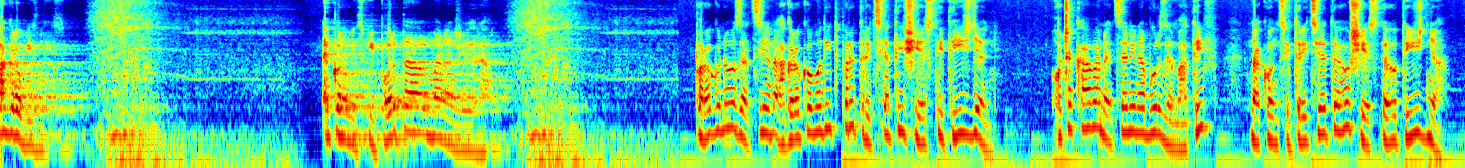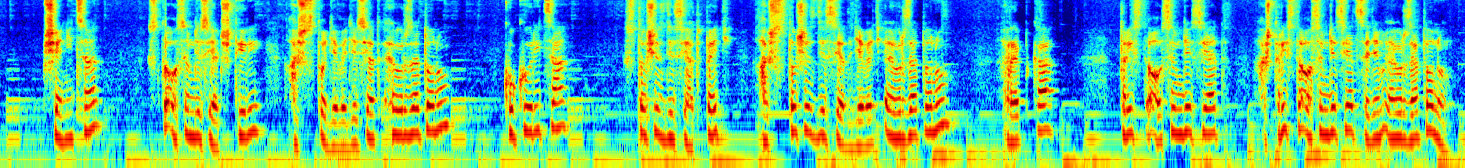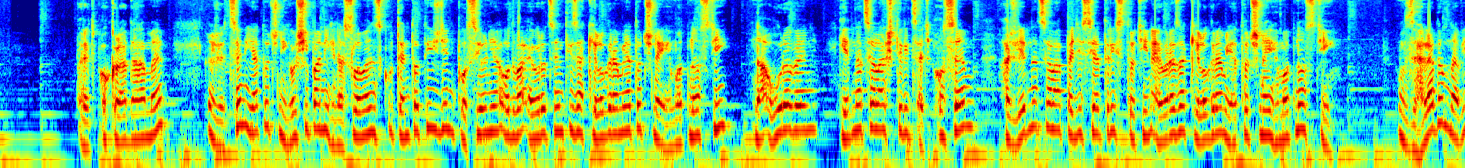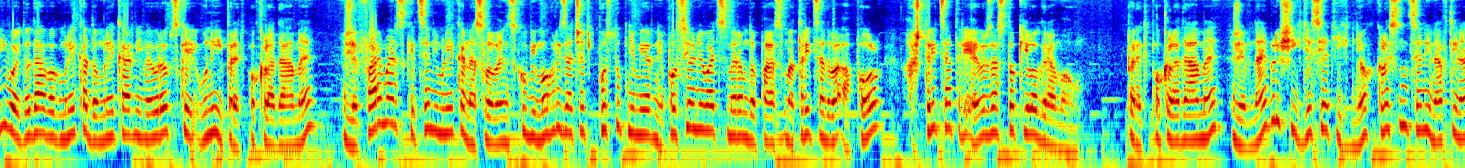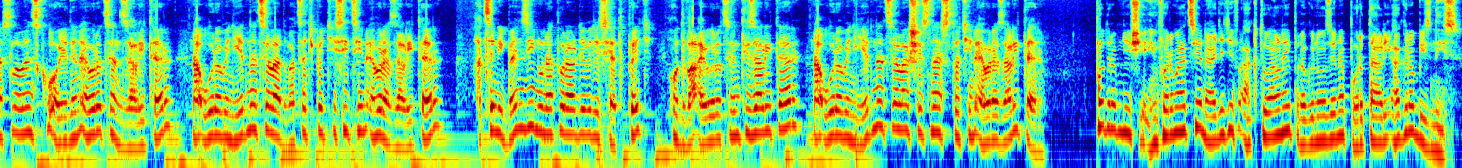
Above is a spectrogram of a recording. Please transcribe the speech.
Agrobiznis. Ekonomický portál manažéra. Prognóza cien agrokomodít pre 36. týždeň. Očakávané ceny na burze Matif na konci 36. týždňa. Pšenica 184 až 190 eur za tonu, kukurica 165 až 169 eur za tonu, repka 380 až 387 eur za tonu. Predpokladáme, že ceny jatočných ošípaných na Slovensku tento týždeň posilnia o 2 eurocenty za kilogram jatočnej hmotnosti na úroveň 1,48 až 1,53 eur za kilogram jatočnej hmotnosti. Vzhľadom na vývoj dodávok mlieka do mliekárny v Európskej únii predpokladáme, že farmárske ceny mlieka na Slovensku by mohli začať postupne mierne posilňovať smerom do pásma 32,5 až 33 eur za 100 kg. Predpokladáme, že v najbližších desiatich dňoch klesnú ceny nafty na Slovensku o 1 eurocent za liter na úroveň 1,25 tisícin eur za liter a ceny benzínu Natural 95 o 2 eurocenty za liter na úroveň 1,16 eur za liter. Podrobnejšie informácie nájdete v aktuálnej prognóze na portáli Agrobiznis.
